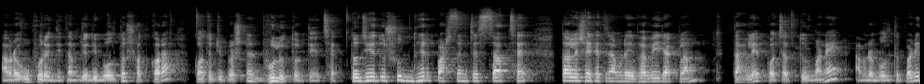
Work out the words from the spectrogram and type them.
আমরা উপরে দিতাম। যদি বলতো শতকরা কতটি প্রশ্নের ভুল উত্তর দিয়েছে? তো যেহেতু শুদ্ধের পার্সেন্টেজ চাচ্ছে, তাহলে সেক্ষেত্রে আমরা এভাবেই রাখলাম। তাহলে পঁচাত্তর মানে আমরা বলতে পারি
